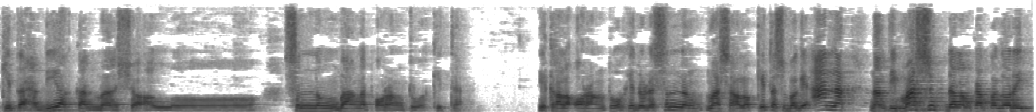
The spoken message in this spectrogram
kita hadiahkan, masya Allah, seneng banget orang tua kita. Ya kalau orang tua kita udah seneng, masya Allah kita sebagai anak nanti masuk dalam kategori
